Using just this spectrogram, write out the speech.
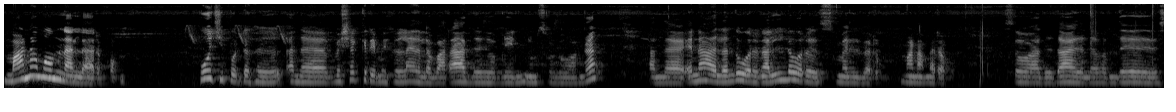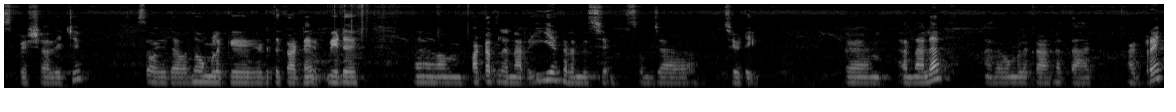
மனமும் நல்லாயிருக்கும் பூச்சி பொட்டுகள் அந்த விஷக்கிருமிகள்லாம் இதில் வராது அப்படின்னு சொல்லுவாங்க. அந்த ஏன்னா அதுலேருந்து ஒரு நல்ல ஒரு ஸ்மெல் வரும் மனம் வரும். ஸோ அதுதான் இதில் வந்து ஸ்பெஷாலிட்டி ஸோ இதை வந்து உங்களுக்கு எடுத்துக்காட்டேன் வீடு பக்கத்தில் நிறைய கிடந்துச்சு சப்ஜா செடி. அதனால் அதை உங்களுக்காக தா காட்டுறேன்.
